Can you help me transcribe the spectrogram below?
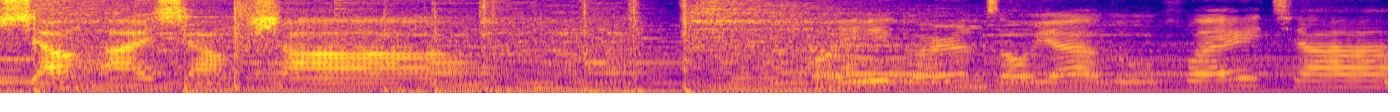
相爱相杀。我一个人走夜路回家，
